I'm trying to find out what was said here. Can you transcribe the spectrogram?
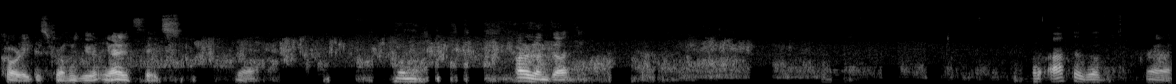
colleagues from the United States. Yeah. Other than that, but after that, uh,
